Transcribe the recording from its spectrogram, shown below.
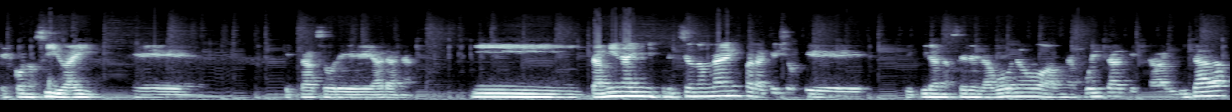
es conocido ahí, eh, está sobre Arana. Y también hay una inscripción online para aquellos que, quieran hacer el abono a una cuenta que está habilitada.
